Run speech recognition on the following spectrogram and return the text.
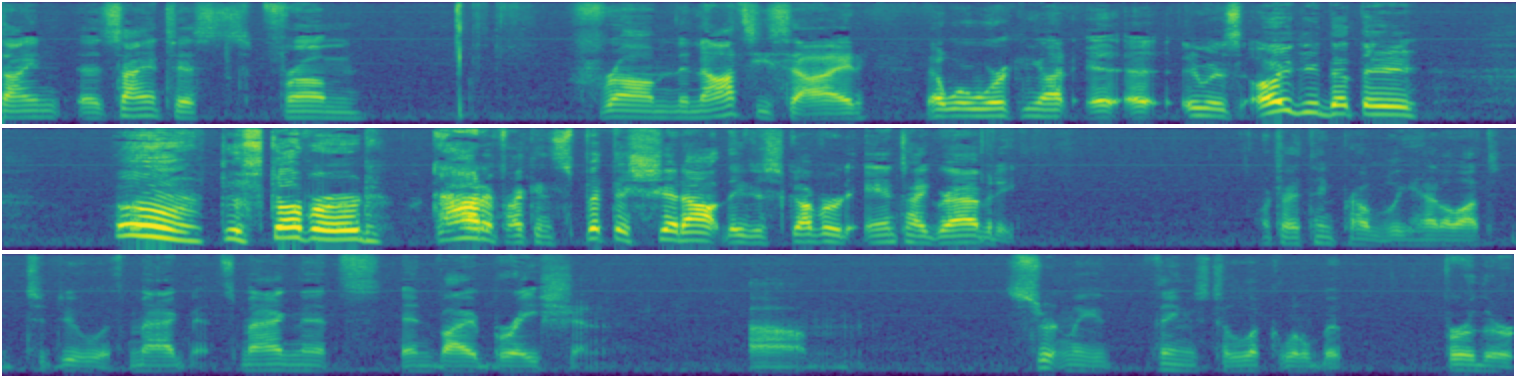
uh, scientists from from the Nazi side that were working on. It, uh, it was argued that they uh, discovered. God, if I can spit this shit out, they discovered anti gravity, which I think probably had a lot to, to do with magnets, magnets and vibration. Um, certainly, things to look a little bit further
